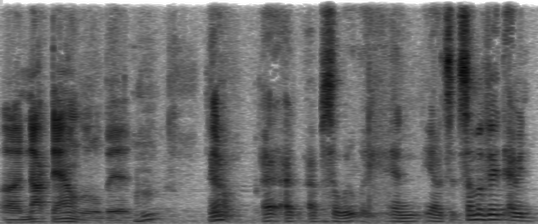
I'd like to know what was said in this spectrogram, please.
uh, knocked down a little bit. Yeah, I, I, absolutely. And you know, it's, some of it. I mean,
